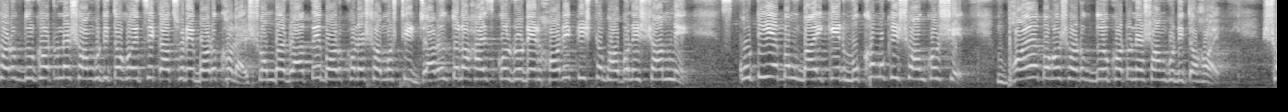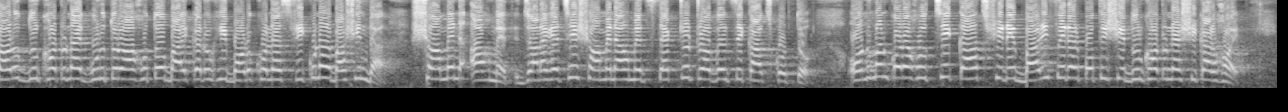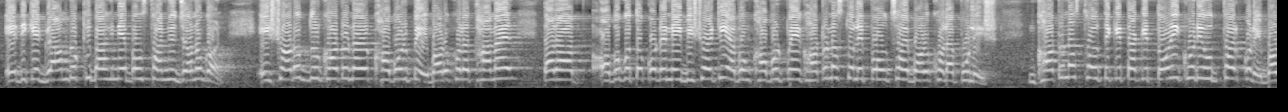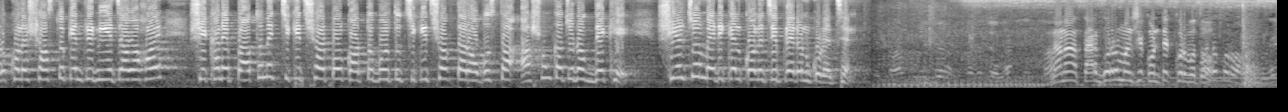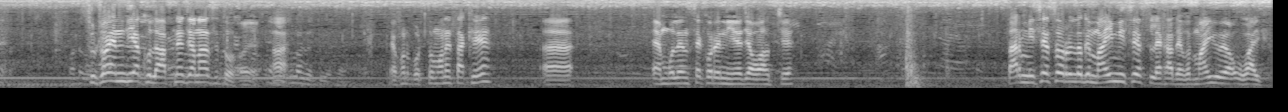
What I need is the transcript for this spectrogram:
সড়ক দুর্ঘটনা সংঘটিত হয়েছে কাছড়ে বড়খলায়। সোমবার রাতে বড়খলা সমষ্টির জারলতলা হাই স্কুল রোডের হরে কৃষ্ণ ভবনের সামনে স্কুটি এবং বাইকের মুখোমুখি সংঘর্ষে ভয়াবহ সড়ক দুর্ঘটনা সংঘটিত হয়। সড়ক দুর্ঘটনায় গুরুতর আহত বাইকারোহী বড়খলা শ্রীকুনার বাসিন্দা শামেন আহমেদ। জানা গেছে, শামেন আহমেদ সেক্টর ট্রাভেলসে কাজ করত। অনুমান করা হচ্ছে, কাজ সেরে বাড়ি ফেরার পথে সে দুর্ঘটনার শিকার হয়। এদিকে গ্রামরক্ষী বাহিনী এবং স্থানীয় জনগণ এই সড়ক দুর্ঘটনার খবর পেয়ে বড়খলা থানায় তারা অবগত করেন এই বিষয়টি এবং খবর পেয়ে ঘটনাস্থলে পৌঁছায় বড়খলা পুলিশ। ঘটনাস্থল থেকে তাকে তড়িঘড়ি উদ্ধার করে বড়খলা স্বাস্থ্য কেন্দ্রে নিয়ে যাওয়া হয়। সেখানে প্রাথমিক চিকিৎসার পর কর্তব্যরত চিকিৎসক তার অবস্থা আশঙ্কাজনক দেখে শিলচর মেডিকেল কলেজে প্রেরণ করেছেন। না না, তার গরুর মানুষে কন্ট্যাক্ট করব তো। ছোট এন দিয়া খোলা, আপনি জানা আছে তো? হ্যাঁ। এখন বর্তমানে তাকে অ্যাম্বুলেন্সে করে নিয়ে যাওয়া হচ্ছে। তার মিসেস ওর লগে মাই মিসেস লেখা দেখো মাই ওয়াইফ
